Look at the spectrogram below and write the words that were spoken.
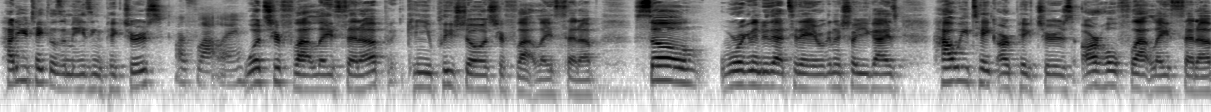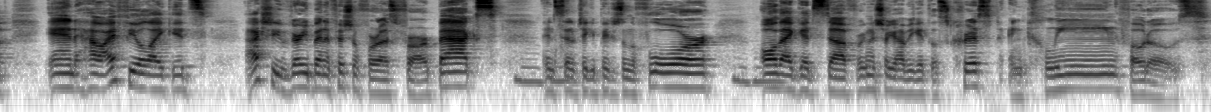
how do you take those amazing pictures? Our flat lay. What's your flat lay setup? Can you please show us your flat lay setup? So, we're gonna do that today. We're gonna show you guys how we take our pictures, our whole flat lay setup, and how I feel like it's actually very beneficial for us for our backs instead of taking pictures on the floor, all that good stuff. We're gonna show you how we get those crisp and clean photos.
